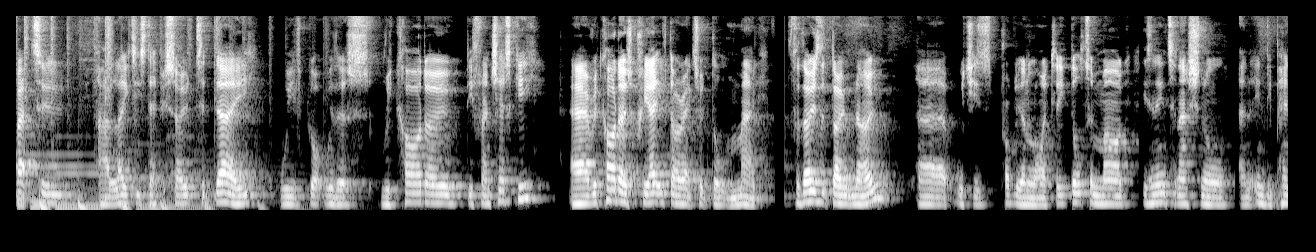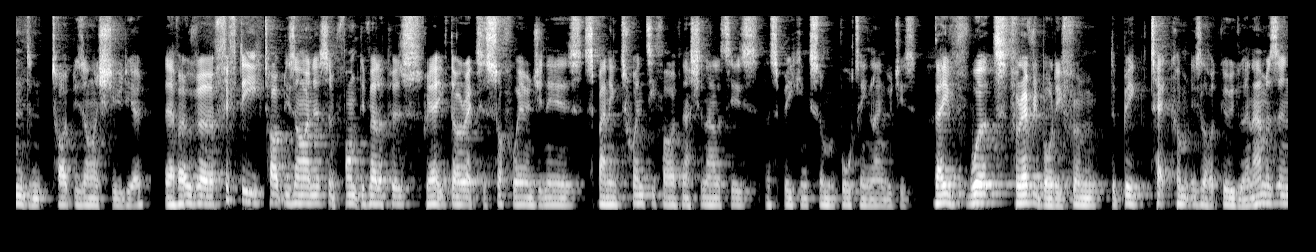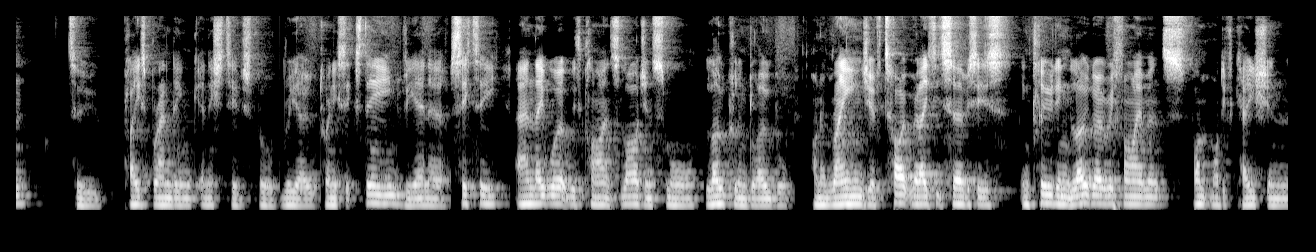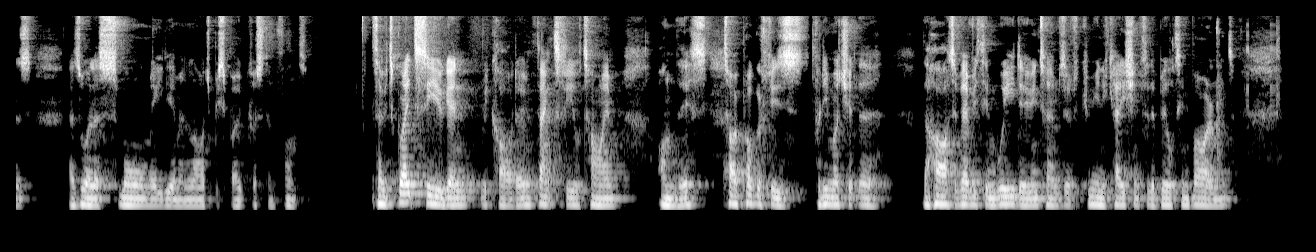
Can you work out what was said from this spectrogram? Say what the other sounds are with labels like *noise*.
Back to our latest episode. Today, we've got with us Riccardo De Franceschi. Uh, Riccardo is creative director at Dalton Maag. For those that don't know, uh, which is probably unlikely, Dalton Maag is an international and independent type design studio. They have over 50 type designers and font developers, creative directors, software engineers, spanning 25 nationalities and speaking some 14 languages. They've worked for everybody from the big tech companies like Google and Amazon to place branding initiatives for Rio 2016, Vienna City, and they work with clients large and small, local and global, on a range of type related services, including logo refinements, font modifications, as well as small, medium, and large bespoke custom fonts. So it's great to see you again, Riccardo, and thanks for your time on this. Typography is pretty much at the the heart of everything we do in terms of communication for the built environment.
